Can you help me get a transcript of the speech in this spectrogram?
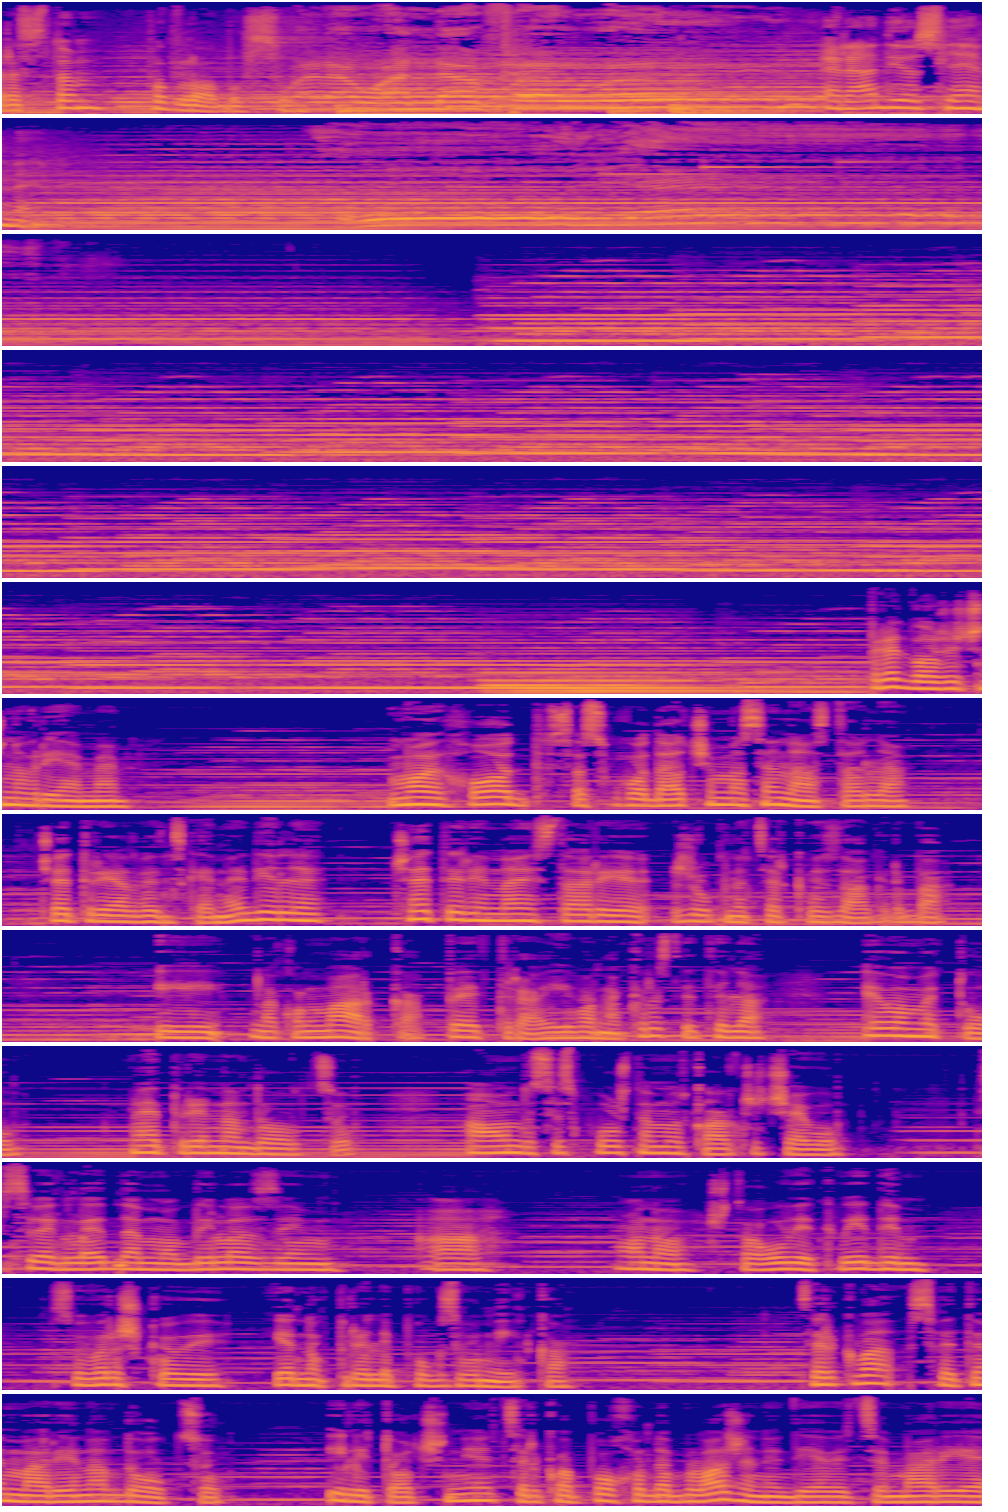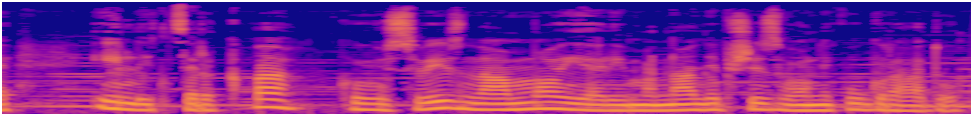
prstom po globusu. Radio Sljeme. Predbožično vrijeme. Moj hod sa suhodačima se nastavlja. Četiri adventske nedjelje, četiri najstarije župne crkve Zagreba. I nakon Marka, Petra i Ivana Krstitelja, evo me tu, najprije na dolcu, a onda se spuštam od Kalčićevu. Sve gledam, obilazim, a ono što uvijek vidim su vrškovi jednog preljepog zvonika. Crkva Svete Marije na Dolcu, ili točnije crkva pohoda Blažene djevice Marije ili crkva koju svi znamo jer ima najljepši zvonik u gradu.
